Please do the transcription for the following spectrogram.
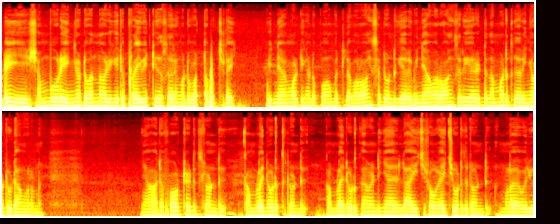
അവിടെ ഈ ശംഭൂടെ ഇങ്ങോട്ട് വന്ന വഴിക്ക് ഒരു പ്രൈവറ്റ് ബസ്സുകാരൻ കൊണ്ട് വട്ടപ്പച്ചടായി പിന്നെ അങ്ങോട്ട് ഇങ്ങോട്ട് പോകാൻ പറ്റില്ല. അവൻ റോങ് സൈഡ് കൊണ്ട് കയറി പിന്നെ അവൻ റോങ് സൈഡ് കയറിയിട്ട് നമ്മുടെ അടുത്ത് കയറി ഇങ്ങോട്ട് വിടാൻ പറഞ്ഞു. ഞാൻ ഒരു ഫോട്ടോ എടുത്തിട്ടുണ്ട്. കംപ്ലയിന്റ് കൊടുത്തിട്ടുണ്ട്. കംപ്ലയിന്റ് കൊടുക്കാൻ വേണ്ടി ഞാൻ എല്ലാം അയച്ചിട്ട് അയച്ചു കൊടുത്തിട്ടുണ്ട്. നമ്മളെ ഒരു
